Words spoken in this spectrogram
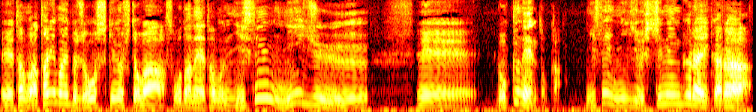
えー多分当たり前と常識の人は、そうだね、多分2020、えー6年とか、2027年ぐらいから、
